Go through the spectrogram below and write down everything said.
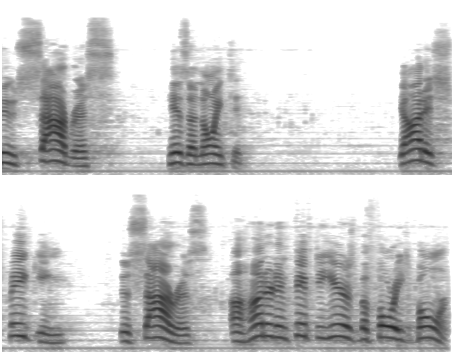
to Cyrus, his anointed. God is speaking to Cyrus 150 years before he's born.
